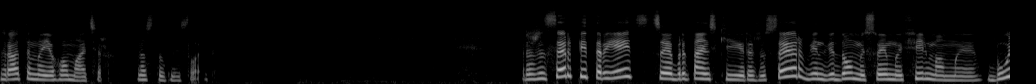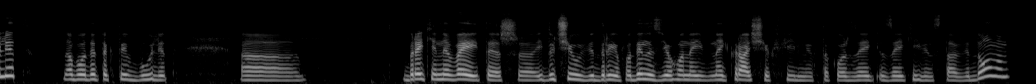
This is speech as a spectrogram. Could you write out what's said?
гратиме його матір. Наступний слайд. Режисер Пітер Єйтс це британський режисер. Він відомий своїми фільмами Буліт або Детектив Буліт. Breaking Away теж ідучи йдучи у відрив, один із його най- найкращих фільмів, також за який він став відомим.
